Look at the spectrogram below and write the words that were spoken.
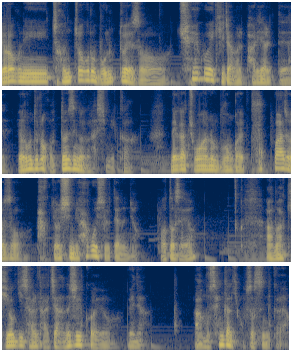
여러분이 전적으로 몰두해서 최고의 기량을 발휘할 때 여러분들은 어떤 생각을 하십니까? 내가 좋아하는 무언가에 푹 빠져서 막 열심히 하고 있을 때는요. 어떠세요? 아마 기억이 잘 나지 않으실 거예요. 왜냐? 아무 생각이 없었으니까요.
